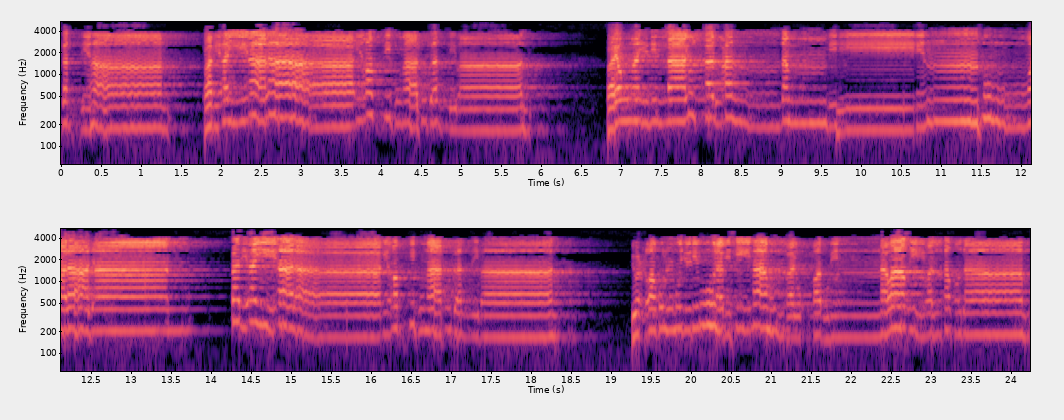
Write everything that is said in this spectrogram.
كالدهان فبأي آلاء ربكما تكذبان فيومئذ لا يسأل عن ذنبه إنس ولا جان فبأي آلاء ربكما تكذبان يعرف المجرمون بسيماهم فيؤخذ بالنواطي والأقدام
